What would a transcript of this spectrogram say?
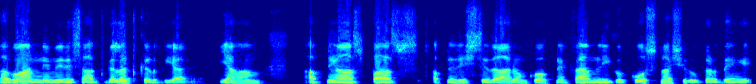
भगवान ने मेरे साथ गलत कर दिया है। या हम अपने आसपास, अपने रिश्तेदारों को, अपने फैमिली को कोसना शुरू कर देंगे।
